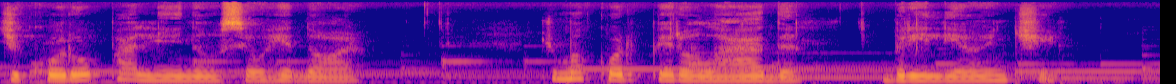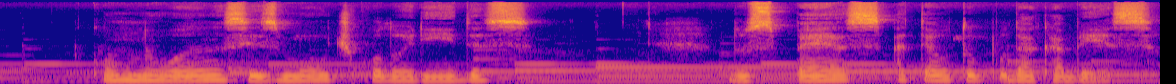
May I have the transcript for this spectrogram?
de cor opalina ao seu redor de uma cor perolada, brilhante, com nuances multicoloridas, dos pés até o topo da cabeça.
